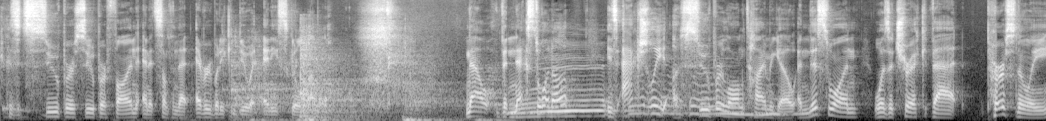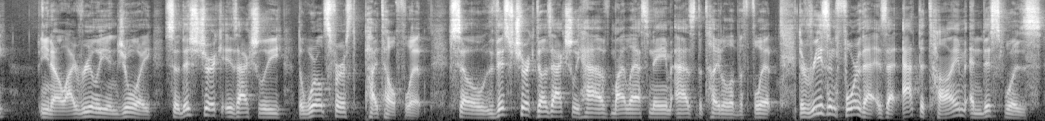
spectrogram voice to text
because it's super, super fun and it's something that everybody can do at any skill level. Now, the next one up is actually a super long time ago, and this one was a trick that personally, you know, I really enjoy. So this trick is actually the world's first Pytel flip. So this trick does actually have my last name as the title of the flip. The reason for that is that at the time, and this was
